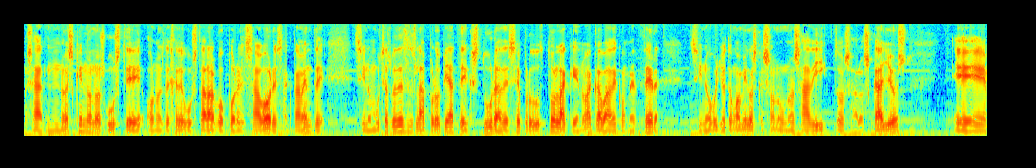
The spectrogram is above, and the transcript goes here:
o sea, no es que no nos guste o nos deje de gustar algo por el sabor exactamente, sino muchas veces es la propia textura de ese producto la que no acaba de convencer. Si no, yo tengo amigos que son unos adictos a los callos, eh,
